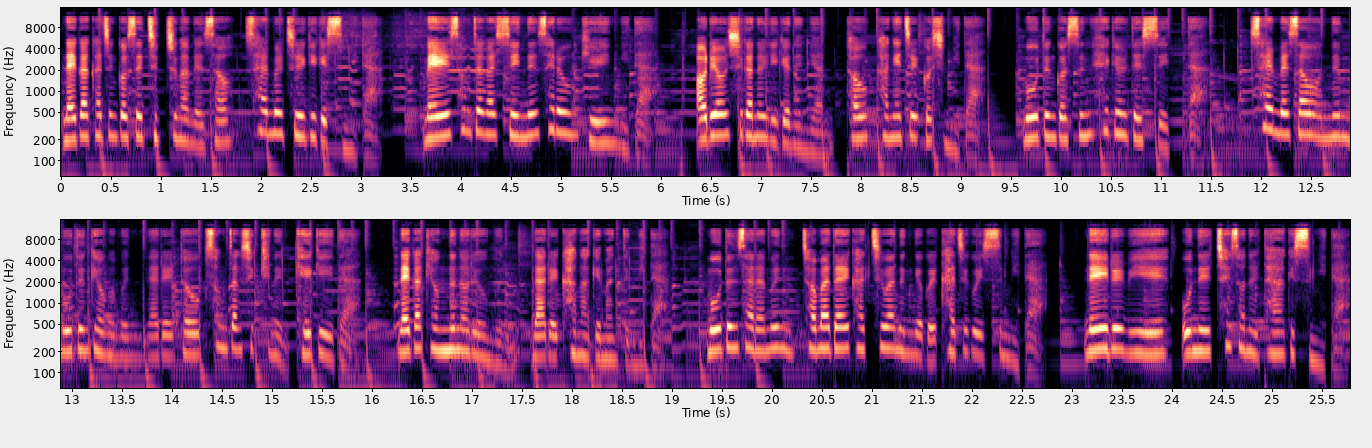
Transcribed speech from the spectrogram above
내가 가진 것에 집중하면서 삶을 즐기겠습니다. 매일 성장할 수 있는 새로운 기회입니다. 어려운 시간을 이겨내면 더욱 강해질 것입니다. 모든 것은 해결될 수 있다. 삶에서 얻는 모든 경험은 나를 더욱 성장시키는 계기이다. 내가 겪는 어려움은 나를 강하게 만듭니다. 모든 사람은 저마다의 가치와 능력을 가지고 있습니다. 내일을 위해 오늘 최선을 다하겠습니다.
